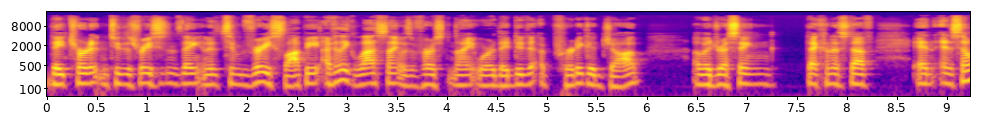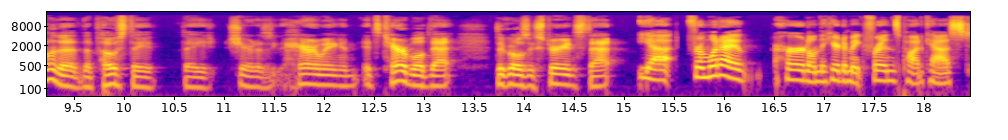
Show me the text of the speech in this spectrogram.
they turned it into this racism thing and it seemed very sloppy i feel like last night was the first night where they did a pretty good job of addressing that kind of stuff and and some of the the posts they they shared as harrowing and it's terrible that the girls experienced that Yeah, from what I heard on the Here to Make Friends podcast,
